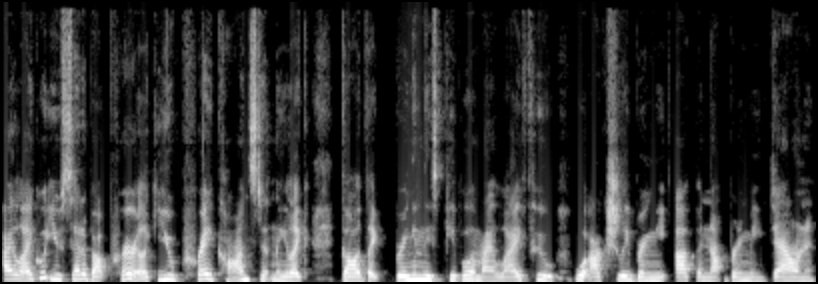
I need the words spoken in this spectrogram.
i like what you said about prayer like you pray constantly like god like bring in these people in my life who will actually bring me up and not bring me down and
